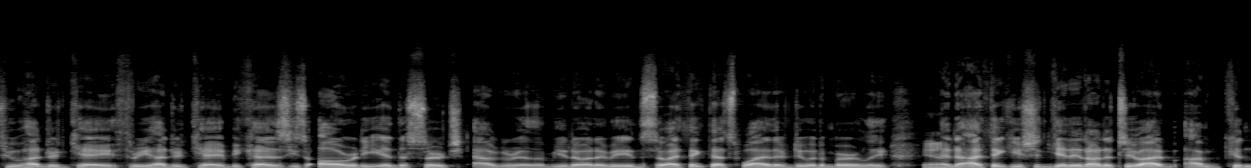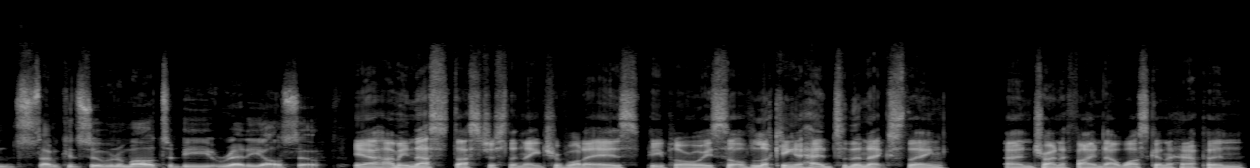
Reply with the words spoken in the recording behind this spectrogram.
200k, 300k because he's already in the search algorithm, you know what I mean? So I think that's why they're doing them early. Yeah. And I think you should get in on it too. I'm I'm cons- I'm consuming them all to be ready also. Yeah, I mean that's that's just the nature of what it is. People are always sort of looking ahead to the next thing and trying to find out what's going to happen.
